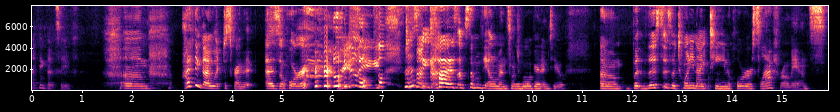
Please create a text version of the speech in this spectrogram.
i think that's safe Um, I think I would describe it as a horror. like, Really? just because of some of the elements, which we'll get into. Um, but this is a 2019 horror slash romance.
